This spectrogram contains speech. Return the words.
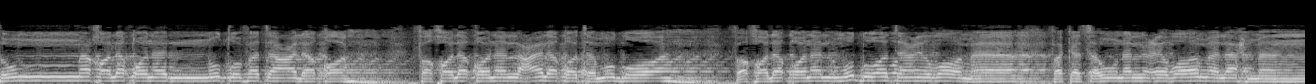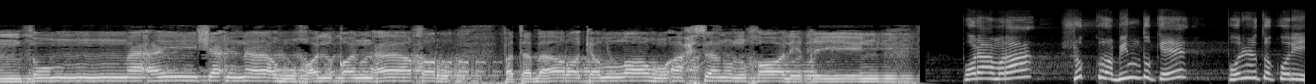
ثم خلقنا النطفة علقة فخلقنا العلقة مضغة فخلقنا المضغة عظاما فكسونا العظام لحما ثم أنشأناه خلقا آخر فتبارك الله أحسن الخالقين পরে আমরা শুক্র বিন্দুকে পরিণত করি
